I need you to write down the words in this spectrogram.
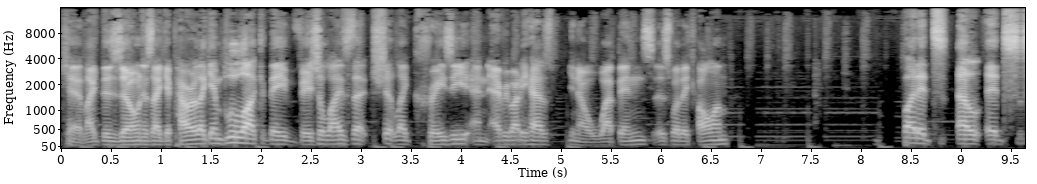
okay, like the zone is like a power. Like in Blue Lock, they visualize that shit like crazy, and everybody has you know weapons, is what they call them. but it's uh, it's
